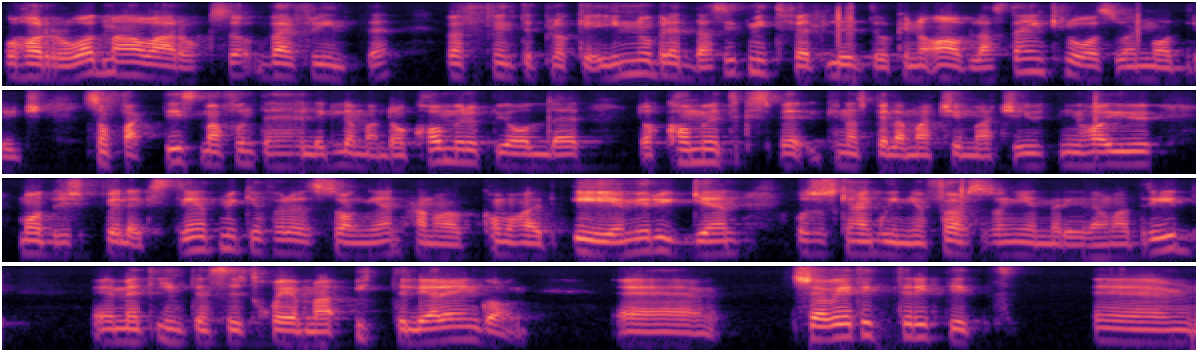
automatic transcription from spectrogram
och har råd med Aouar också, varför inte? varför inte plocka in och bredda sitt mittfält lite och kunna avlasta en Kroos och en Modric som faktiskt, man får inte heller glömma, de kommer upp i ålder, de kommer inte kunna spela match in match ut. Nu har ju Modric spelat extremt mycket förra säsongen, han har, kommer ha ett EM i ryggen och så ska han gå in i en försäsong igen med Real Madrid eh, med ett intensivt schema ytterligare en gång. Eh, så jag vet inte riktigt eh,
